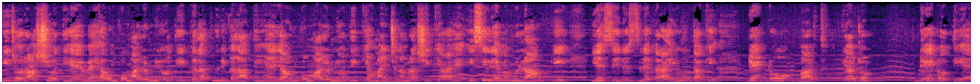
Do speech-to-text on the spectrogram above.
की जो राशि होती है, वह उनको मालूम नहीं होती, गलत निकल आती है या उनको मालूम नहीं होती कि हमारी जन्म राशि क्या है। इसीलिए मैं मूलांक की ये सीरीज़ लेकर आई हूँ, ताकि डेट ऑफ़ बर्थ क्या जो डेट होती है,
